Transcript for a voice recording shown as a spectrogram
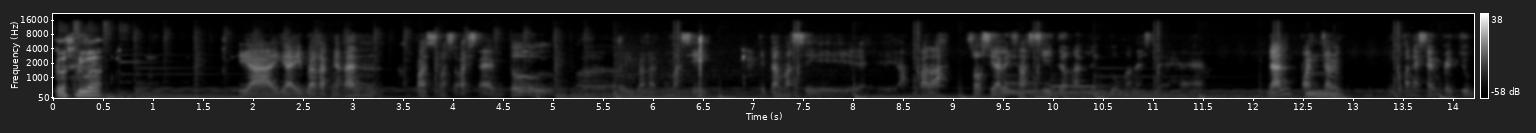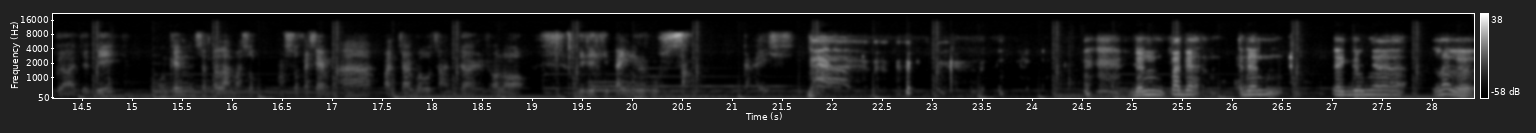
Kelas 2 iya ya ibaratnya kan pas masuk STM tuh e, ibaratnya masih kita masih apalah sosialisasi dengan lingkungan STM dan pacar hmm. itu kan SMP juga jadi mungkin setelah masuk masuk SMA pacar baru sadar kalau diri kita ini rusak guys. Dan pada dan egonya lalu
